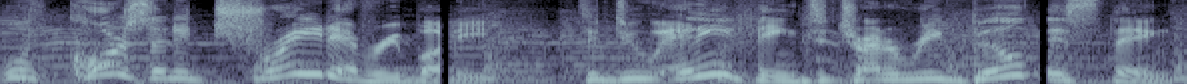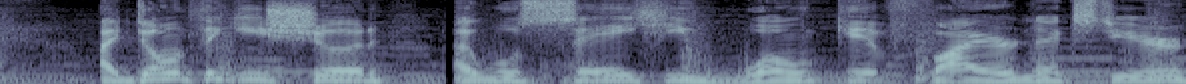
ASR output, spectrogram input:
Well, of course, I did trade everybody to do anything to try to rebuild this thing. I don't think he should. I will say he won't get fired next year,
